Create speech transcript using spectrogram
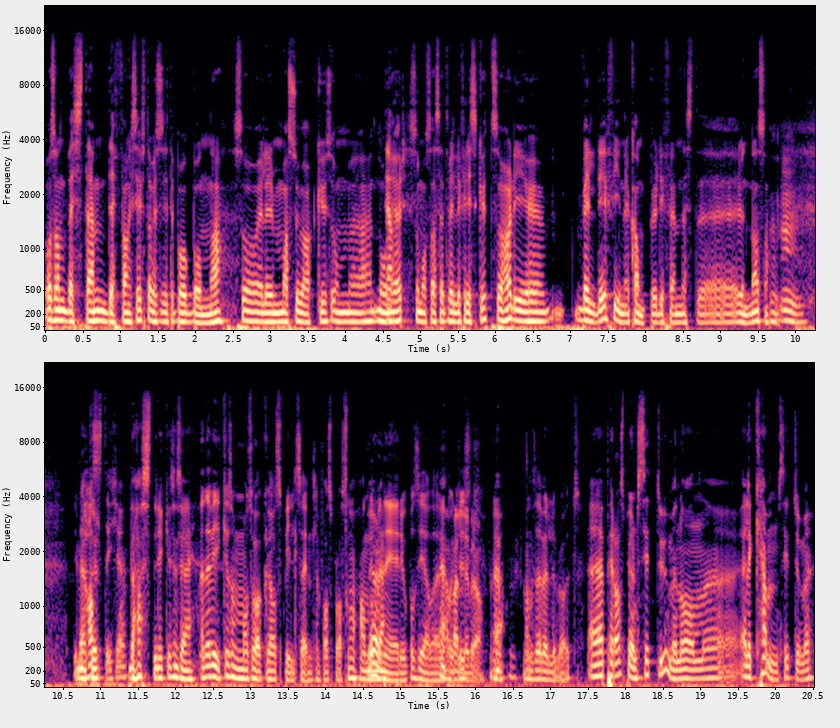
Og sånn Westham defensivt, da, hvis du sitter på Bonna, så, eller Masuaku, som uh, noen Ja. gjør, som også har sett veldig frisk ut, så har de veldig fine kamper de fem neste rundene, altså. Mm. Mm. De Det haster ikke. Det haster ikke, syns jeg. Men det virker som Masuaku har spilt seg inn til en fast plass nå. Han dominerer jo på sida der, Ja, faktisk. bra. Ja, han ser veldig bra ut. Eh, per Asbjørn, sitter du med noen eh, Eller hvem sitter du med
